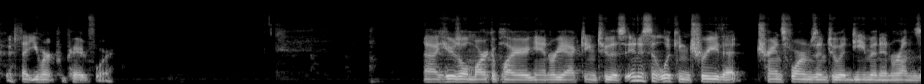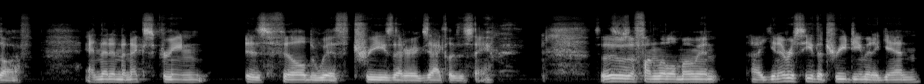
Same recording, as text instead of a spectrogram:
that you weren't prepared for. Uh, here's old Markiplier again reacting to this innocent looking tree that transforms into a demon and runs off. And then in the next screen is filled with trees that are exactly the same. so this was a fun little moment. Uh, you never see the tree demon again,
